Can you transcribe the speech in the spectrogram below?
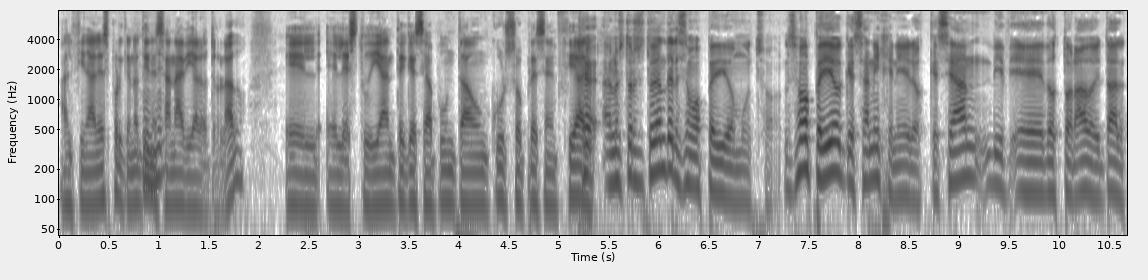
al final es porque no tienes a nadie al otro lado. El, el, estudiante que se apunta a un curso presencial. a nuestros estudiantes les hemos pedido mucho. Les hemos pedido que sean ingenieros, que sean eh, doctorado y tal.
